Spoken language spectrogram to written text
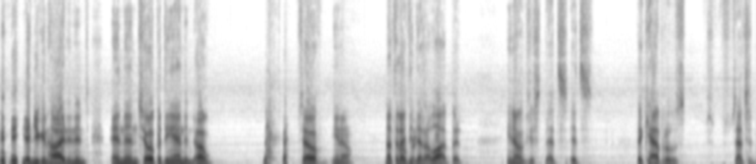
and you can hide, and then and then show up at the end, and oh, so you know, not that I did that a lot, but you know, just that's it's the Capitol's such a,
